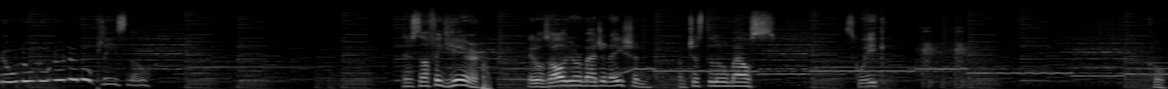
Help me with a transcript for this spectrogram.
no, no, no, no, no, no, please, no. There's nothing here. It was all your imagination. I'm just a little mouse. Squeak. Cool.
